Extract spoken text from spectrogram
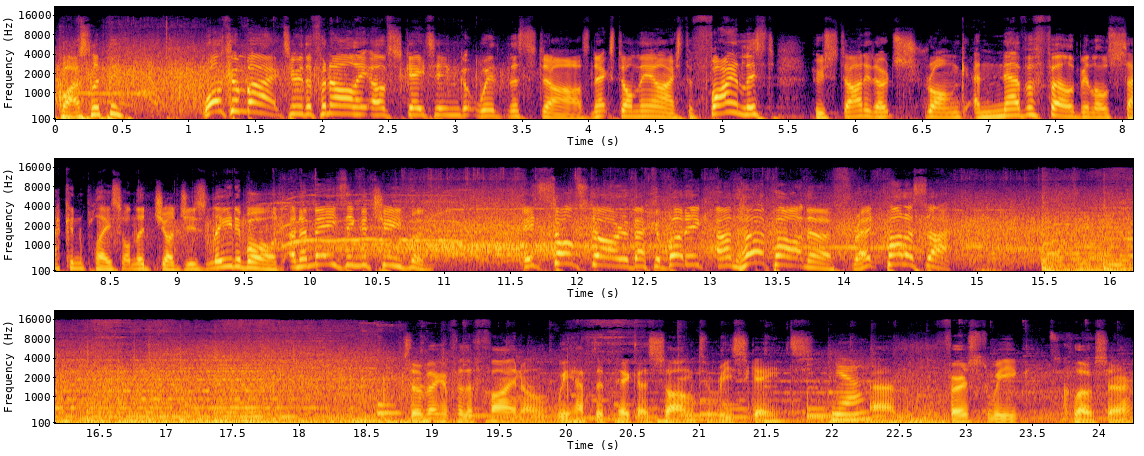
It's quite slippy. Welcome back to the finale of Skating with the Stars. Next on the ice, the finalist who started out strong and never fell below second place on the judges' leaderboard. An amazing achievement. It's Salt star Rebecca Budig and her partner, Fred Palascak. So, Rebecca, for the final, we have to pick a song to reskate. Yeah? Um, first week, Closer.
